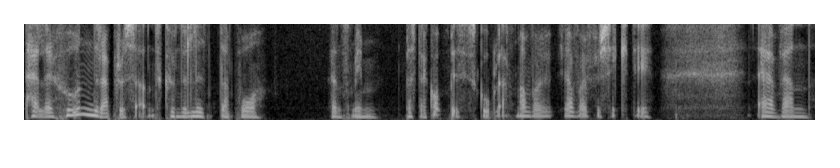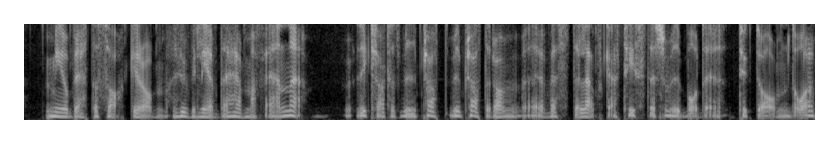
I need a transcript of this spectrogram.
heller hundra procent kunde lita på ens min bästa kompis i skolan. Man var, jag var försiktig även med att berätta saker om hur vi levde hemma för henne. Det är klart att vi, prat, vi pratade om eh, västerländska artister som vi både tyckte om då.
